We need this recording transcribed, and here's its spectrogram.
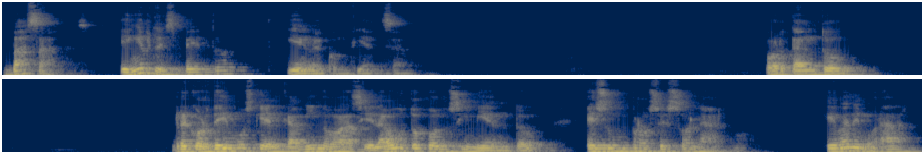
basadas en el respeto y en la confianza. Por tanto, recordemos que el camino hacia el autoconocimiento es un proceso largo que va a demorar,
